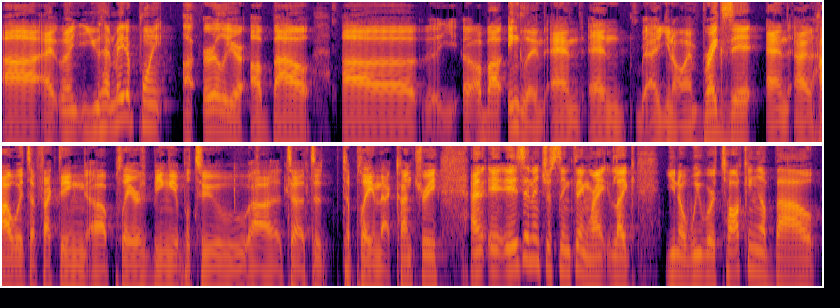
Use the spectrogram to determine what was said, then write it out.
Uh, I, you had made a point uh, earlier about uh, about England and and uh, you know and Brexit and uh, how it's affecting uh, players being able to, uh, to to to play in that country. And it is an interesting thing, right? Like you know, we were talking about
